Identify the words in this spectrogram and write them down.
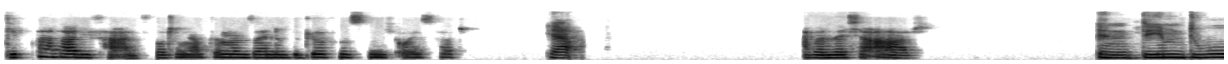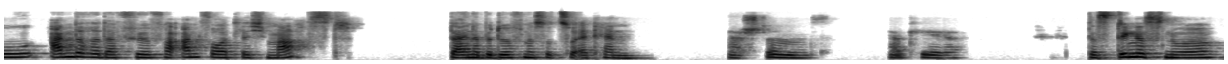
Gibt man da die Verantwortung ab, wenn man seine Bedürfnisse nicht äußert? Ja, Aber in welcher Art? indem du andere dafür verantwortlich machst, deine Bedürfnisse zu erkennen. Ja, stimmt. Ja, okay. Das Ding ist nur,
